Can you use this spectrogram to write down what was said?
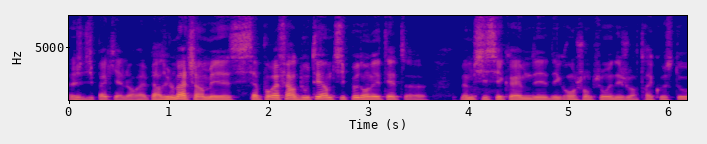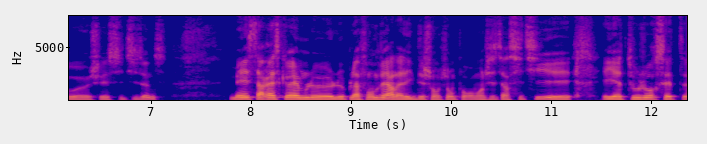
je dis pas qu'elle aurait perdu le match, hein, mais ça pourrait faire douter un petit peu dans les têtes, même si c'est quand même des, grands champions et des joueurs très costauds chez les Citizens. Mais ça reste quand même le, plafond de verre, la Ligue des Champions pour Manchester City, et il y a toujours cette,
